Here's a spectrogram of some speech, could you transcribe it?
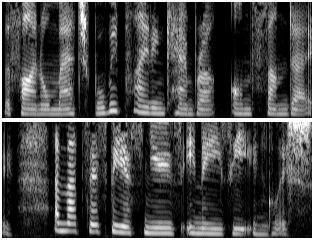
The final match will be played in Canberra on Sunday. And that's SBS News in easy English.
